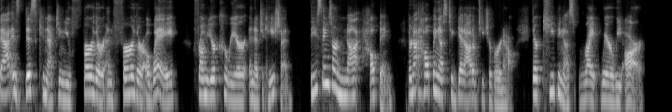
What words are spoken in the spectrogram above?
That is disconnecting you further and further away from your career and education. These things are not helping. They're not helping us to get out of teacher burnout. They're keeping us right where we are.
